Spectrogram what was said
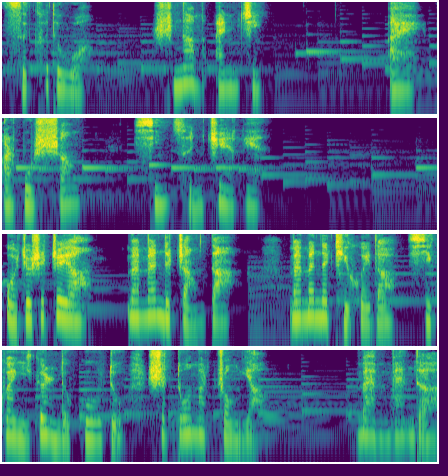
此刻的我，是那么安静，爱而不伤，心存眷恋。我就是这样慢慢的长大。慢慢的体会到习惯一个人的孤独是多么重要，慢慢的，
